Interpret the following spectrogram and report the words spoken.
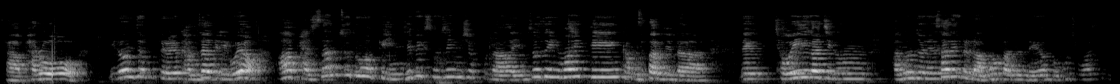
자, 바로 이런 점들 감사드리고요. 아, 발산초등학교 임재백 선생님이셨구나. 임 선생님 화이팅! 감사합니다. 네, 저희가 지금 방금 전에 사례를 나눠봤는데요. 너무 좋았습니다.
